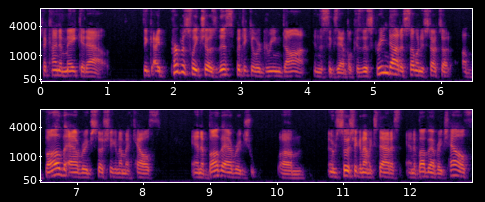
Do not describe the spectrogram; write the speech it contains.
to kind of make it out. I purposefully chose this particular green dot in this example because this green dot is someone who starts out above average socioeconomic health and above average um, socioeconomic status and above average health,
